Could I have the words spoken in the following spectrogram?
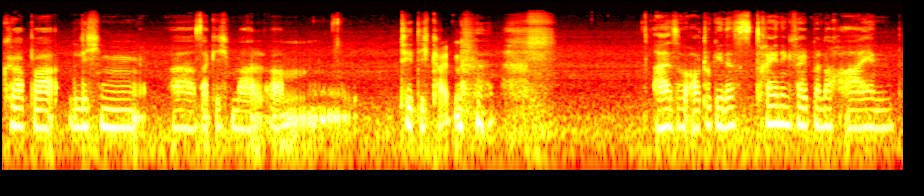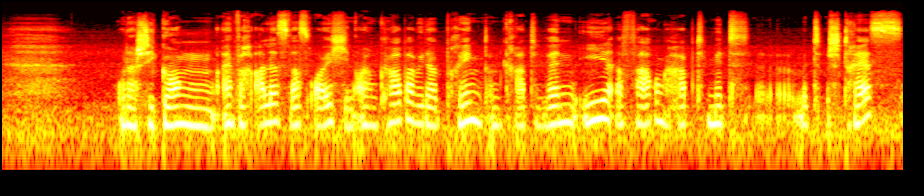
körperlichen, äh, sag ich mal, ähm, Tätigkeiten. also autogenes Training fällt mir noch ein oder Qigong, einfach alles, was euch in eurem Körper wieder bringt. Und gerade wenn ihr Erfahrung habt mit, äh, mit Stress,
